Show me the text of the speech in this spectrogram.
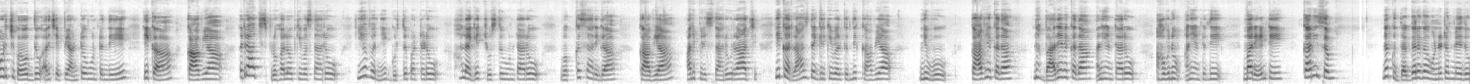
పొడుచుకోవద్దు అని చెప్పి అంటూ ఉంటుంది. ఇక కావ్య రాజ్ స్పృహలోకి వస్తారు. ఎవరిని గుర్తుపట్టడు. అలాగే చూస్తూ ఉంటారు. ఒక్కసారిగా కావ్య అని పిలుస్తారు రాజ్. ఇక రాజ్ దగ్గరికి వెళ్తుంది కావ్య. నువ్వు కావ్య కదా? నా భార్యవే కదా? అని అంటారు. అవును అని అంటుంది. మరేంటి? కనీసం నాకు దగ్గరగా ఉండటం లేదు.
